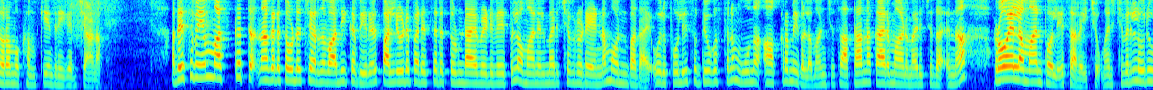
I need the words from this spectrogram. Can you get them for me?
തുറമുഖം കേന്ദ്രീകരിച്ചാണ്. അതേസമയം മസ്കത്ത് നഗരത്തോട് ചേർന്ന് വാദി കബീറിൽ പള്ളിയുടെ പരിസരത്തുണ്ടായ വെടിവയ്പിൽ ഒമാനിൽ മരിച്ചവരുടെ എണ്ണം ഒൻപതായി. ഒരു പോലീസ് ഉദ്യോഗസ്ഥനും മൂന്ന് ആക്രമികളും അഞ്ച് സാധാരണക്കാരുമാണ് മരിച്ചത് എന്ന് റോയൽ ഒമാൻ പോലീസ് അറിയിച്ചു. മരിച്ചവരിൽ ഒരു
